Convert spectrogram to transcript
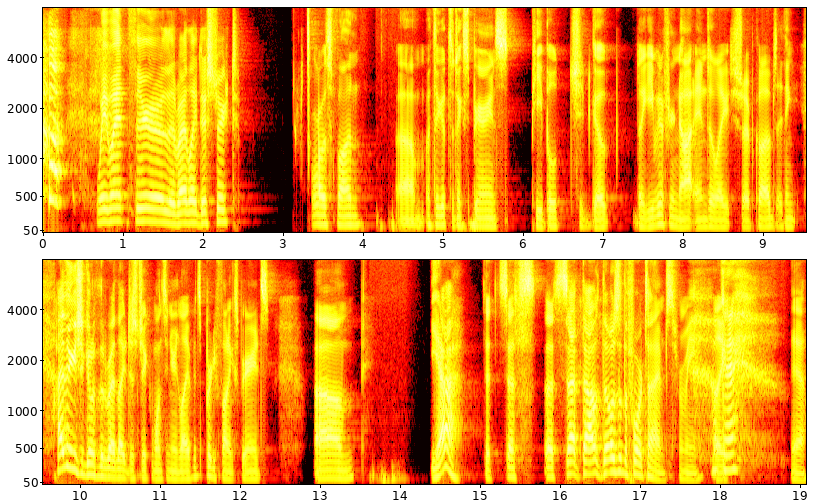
we went through the red light district. That was fun. Um, I think it's an experience people should go. Like even if you're not into like strip clubs, I think I think you should go to the red light district once in your life. It's a pretty fun experience. Um, yeah, that's that's that's that. that those are the four times for me. Like, Okay. Yeah,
